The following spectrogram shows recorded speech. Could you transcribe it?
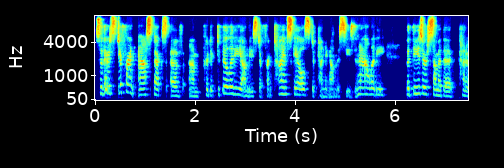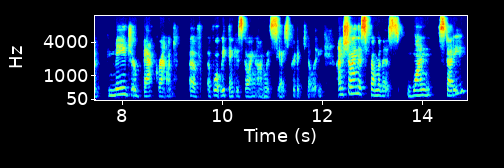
So there's different aspects of um, predictability on these different timescales, depending on the seasonality, but these are some of the kind of major background of, of what we think is going on with sea ice predictability. I'm showing this from this one study,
